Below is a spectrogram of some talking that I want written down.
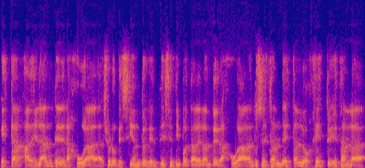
Está adelante de la jugada. Yo lo que siento es que ese tipo está adelante de la jugada. Entonces están, los gestos y están la,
